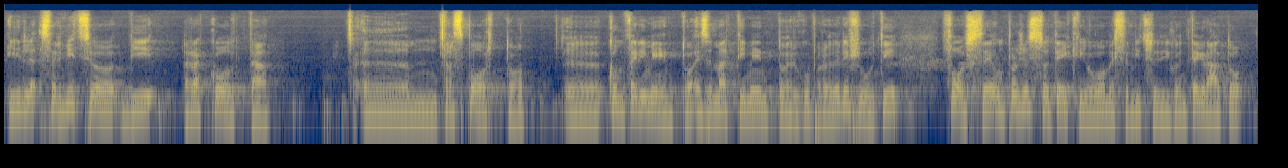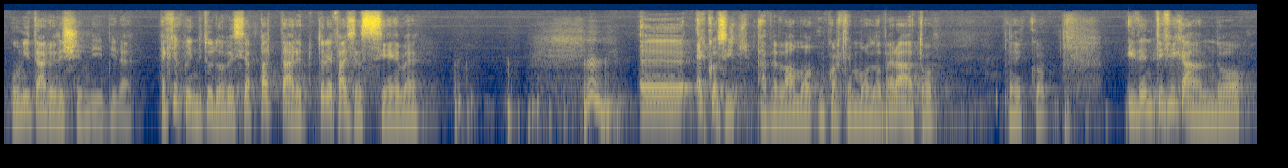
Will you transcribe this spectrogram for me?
il servizio di raccolta, ehm, trasporto, eh, conferimento, smaltimento e recupero dei rifiuti fosse un processo tecnico come servizio di integrato unitario discendibile e che quindi tu dovessi appaltare tutte le fasi assieme. Eh, e così avevamo in qualche modo operato, ecco. identificando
